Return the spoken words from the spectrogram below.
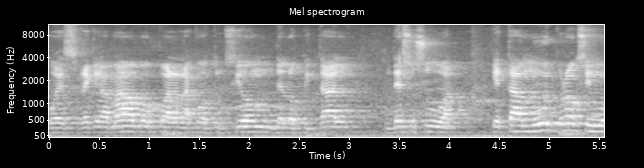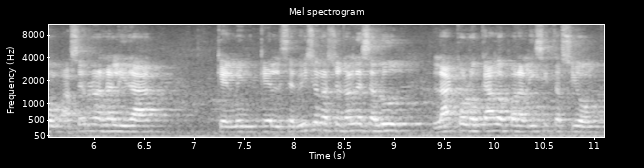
pues reclamábamos para la construcción del hospital de Sosúa, que está muy próximo a ser una realidad, que el, que el Servicio Nacional de Salud la ha colocado para licitación,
